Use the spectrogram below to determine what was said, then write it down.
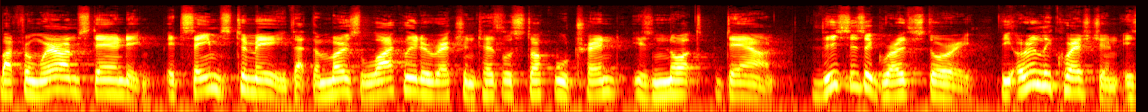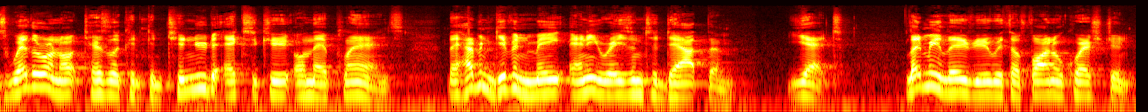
But from where I'm standing, it seems to me that the most likely direction Tesla stock will trend is not down. This is a growth story. The only question is whether or not Tesla can continue to execute on their plans. They haven't given me any reason to doubt them. Yet. Let me leave you with a final question.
